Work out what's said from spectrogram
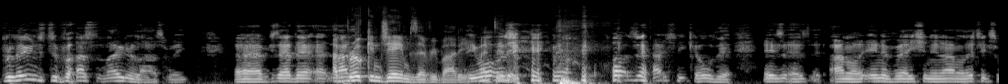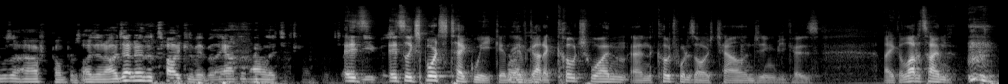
balloons to Barcelona last week uh, because they had their. I've broken James, everybody. I What did was it. it? what, what's it actually called? It is, is anal- innovation in analytics. Was it half conference? I don't know. I don't know the title of it, but they had an analytics conference. It's was- it's like Sports Tech Week, and Right, they've got a coach one, and the coach one is always challenging because, like, a lot of times.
